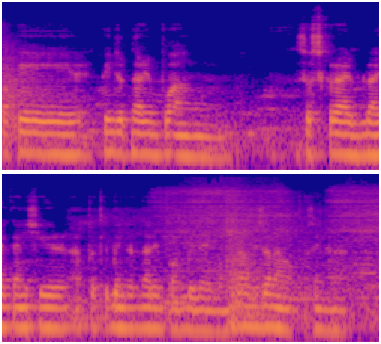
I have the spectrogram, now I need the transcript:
pakipindot na rin po ang subscribe, like, and share at pakipindot na rin po ang bilay. Maraming salamat po sa inyo.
